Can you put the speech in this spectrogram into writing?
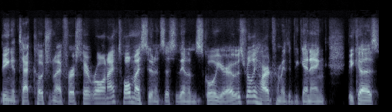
being a tech coach was my first favorite role and i told my students this at the end of the school year it was really hard for me at the beginning because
